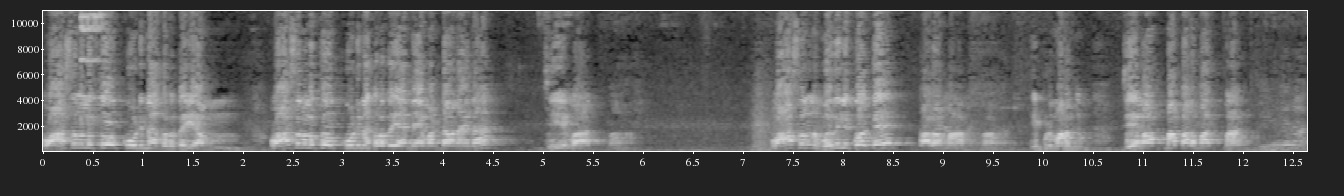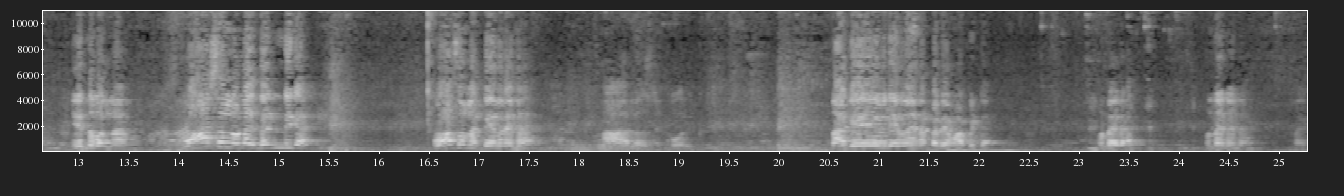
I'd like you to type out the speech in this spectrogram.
వాసనలతో కూడిన హృదయం. వాసనలతో కూడిన హృదయాన్ని ఏమంటావు నాయన? జీవాత్మ. వాసనలు వదిలిపోతే పరమాత్మ. ఇప్పుడు మనం జీవాత్మ పరమాత్మ? ఎందువలన? వాసనలు ఉన్నాయి దండిగా. వాసనలు అంటే ఏమైనా ఆలోచన కోరిక. నాకేం లేదు ఆయన అంటదే మా బిడ్డ. ఉన్నాయరా? ఉన్నాయి నాయనా ఉన్నాయి.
